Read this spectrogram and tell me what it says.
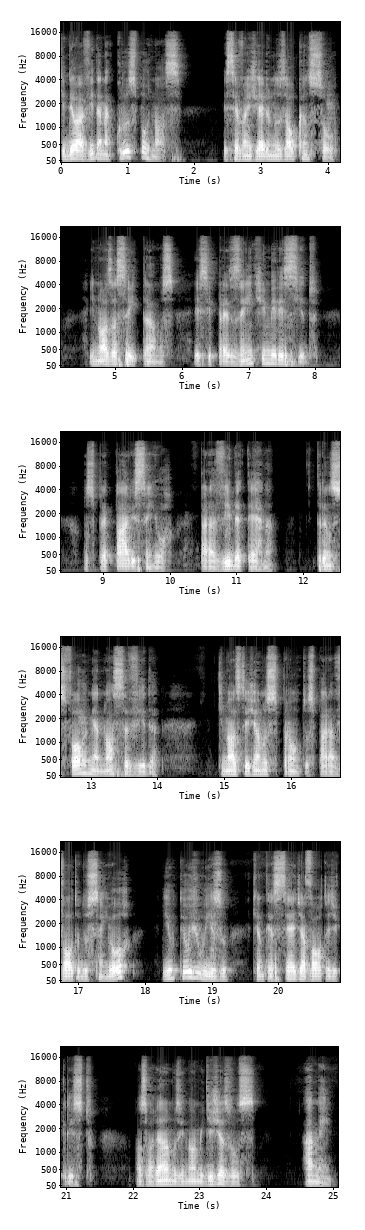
que deu a vida na cruz por nós, esse Evangelho nos alcançou e nós aceitamos esse presente imerecido. Nos prepare, Senhor, para a vida eterna. Transforme a nossa vida, que nós estejamos prontos para a volta do Senhor e o teu juízo que antecede a volta de Cristo. Nós oramos em nome de Jesus. Amém.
